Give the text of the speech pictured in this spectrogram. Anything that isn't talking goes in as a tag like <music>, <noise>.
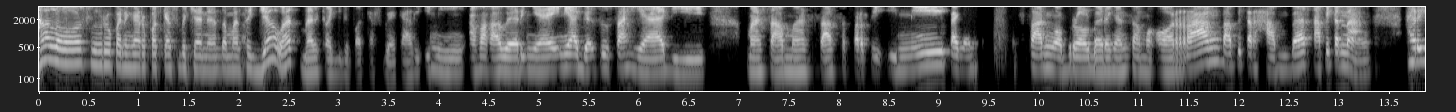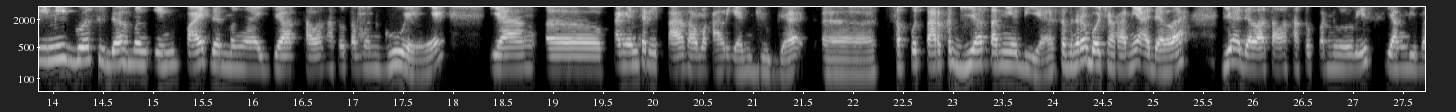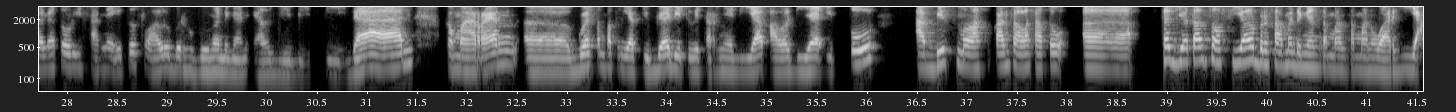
Halo seluruh pendengar podcast Bercanda Teman Sejawat, balik lagi di podcast gue kali ini. Apa kabarnya? Ini agak susah ya di masa-masa seperti ini, pengen pesan ngobrol barengan sama orang, tapi terhambat, tapi tenang. Hari ini gue sudah menginvite dan mengajak salah satu temen gue yang uh, pengen cerita sama kalian juga uh, seputar kegiatannya dia. Sebenarnya bocorannya adalah dia adalah salah satu penulis yang di mana tulisannya itu selalu berhubungan dengan LGBT. Dan kemarin uh, gue sempat lihat juga di twitternya dia kalau dia itu habis melakukan salah satu uh, kegiatan sosial bersama dengan teman-teman waria.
